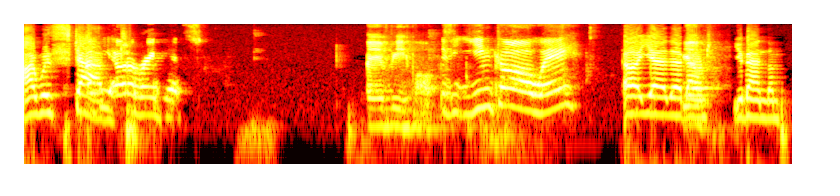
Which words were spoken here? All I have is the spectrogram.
I was stabbed. I'd stabbed. be out of radius. By a bee hopper. Is Yinka away? Uh, yeah, they're Yeah. banned. You banned them.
